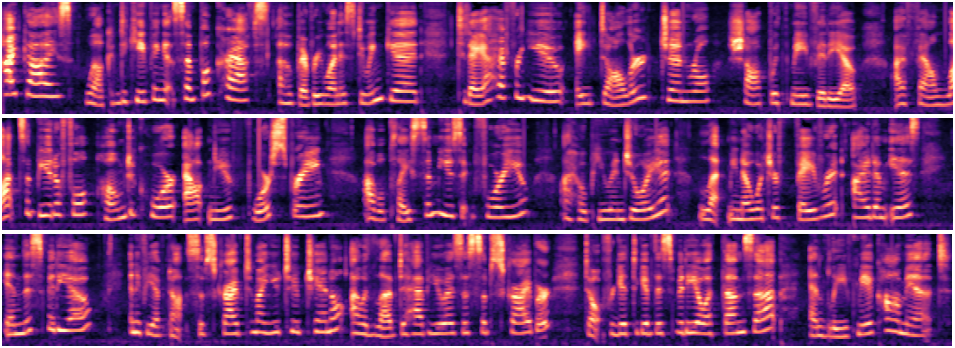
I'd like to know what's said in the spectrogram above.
Hi guys, welcome to Keeping It Simple Crafts. I hope everyone is doing good. Today I have for you a Dollar General Shop With Me video. I found lots of beautiful home decor out new for spring. I will play some music for you. I hope you enjoy it. Let me know what your favorite item is in this video. And if you have not subscribed to my YouTube channel, I would love to have you as a subscriber. Don't forget to give this video a thumbs up and leave me a comment.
